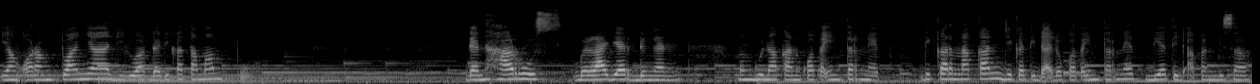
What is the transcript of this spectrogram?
Yang orang tuanya di luar dari kata mampu dan harus belajar dengan menggunakan kuota internet dikarenakan jika tidak ada kuota internet dia tidak akan bisa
